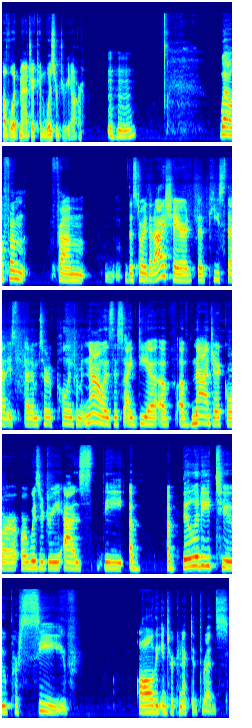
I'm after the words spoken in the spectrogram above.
of what magic and wizardry are. Mm-hmm. Well, from from the story that I shared, the piece that is that I'm sort of pulling from it now is this idea of of magic or or wizardry as the ab- ability to perceive all the interconnected threads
